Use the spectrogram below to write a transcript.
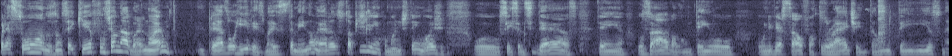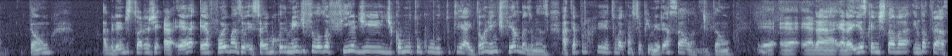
pré-sonos, não sei o que, funcionava. Não eram prés horríveis, mas também não eram os top de linha, como a gente tem hoje. O 610, tem os Avalon, tem o Universal Foxrite, então tem isso, né? Então, a grande história é, é foi mas isso aí é uma coisa meio de filosofia de, de como tu, tu criar. Então a gente fez mais ou menos. Até porque tu vai construir primeiro é a sala né? Então é, é, era era isso que a gente estava indo atrás.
